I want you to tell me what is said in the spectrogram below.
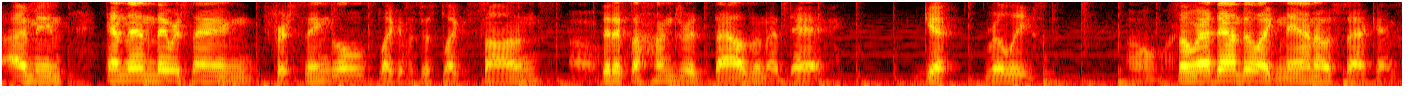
I mean, and then they were saying for singles, like if it's just like songs, Oh. that it's a hundred thousand a day get released. oh my. So we're down to like nanoseconds.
